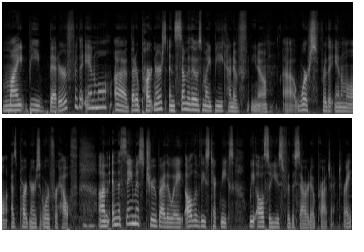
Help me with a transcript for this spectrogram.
might be better for the animal, uh, better partners, and some of those might be kind of, you know, uh, worse for the animal as partners or for health. Mm-hmm. Um, and the same is true, by the way, all of these techniques we also use for the sourdough project, right?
